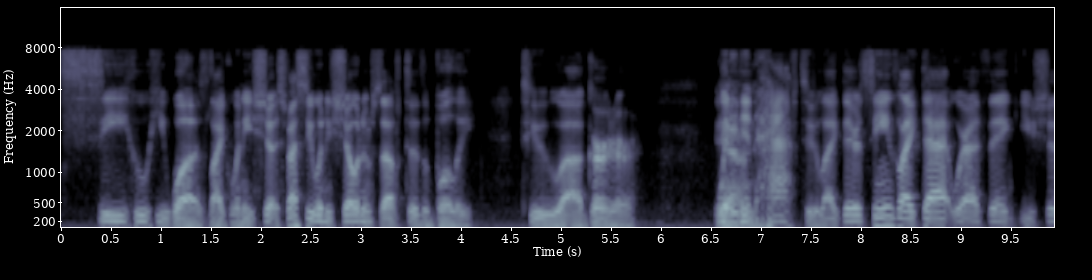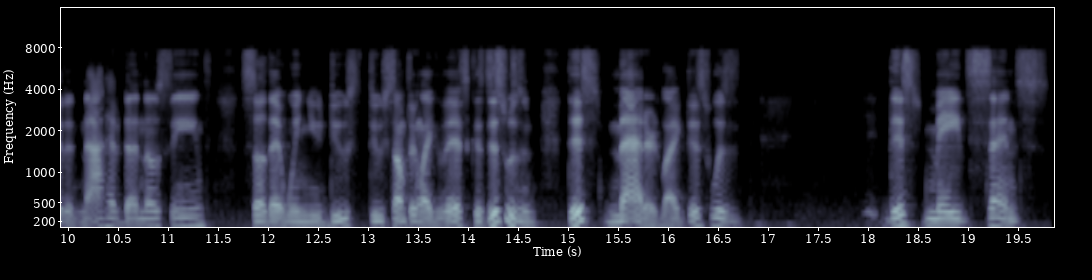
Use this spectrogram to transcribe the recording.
see who he was. Like when he showed, especially when he showed himself to the bully, to uh, Girder, when Yeah. he didn't have to. Like there's scenes like that where I think you should have not have done those scenes, so that when you do do something like this, because this was this mattered. Like this was this made sense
